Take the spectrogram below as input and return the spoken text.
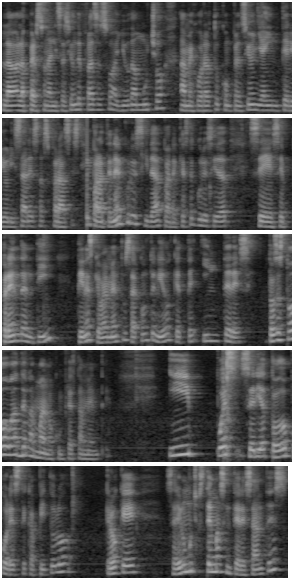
La, personalización de frases eso ayuda mucho a mejorar tu comprensión y a interiorizar esas frases. Para tener curiosidad, para que esta curiosidad se, se prenda en ti, tienes que obviamente usar contenido que te interese. Entonces todo va de la mano completamente. Y pues sería todo por este capítulo. Creo que salieron muchos temas interesantes.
